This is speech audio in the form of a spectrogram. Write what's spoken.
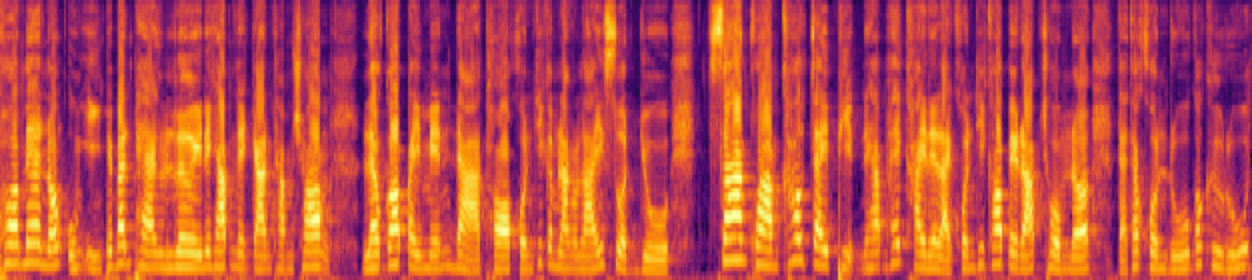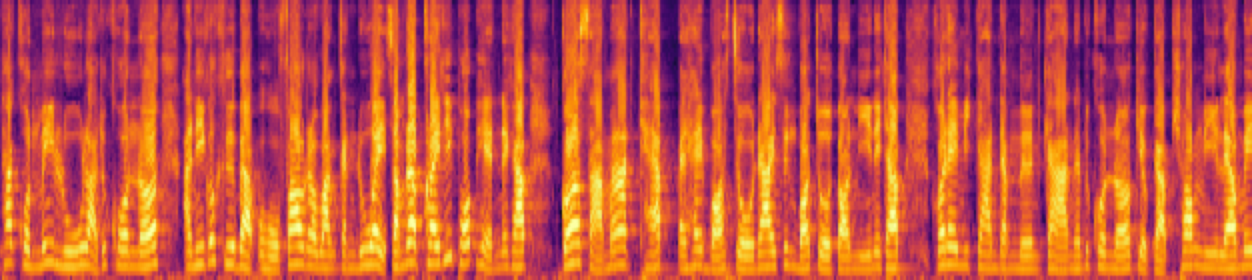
พ่อแม่น้องอุ๋งอิงไปบ้านแพงเลยนะครับในการทำช่อง แล้วก็ไปเม้นด่าทอคนที่กำลังไลฟ์สดอยู่ สร้างความเข้าใจผิดนะครับ ให้ใครหลาย ๆ คนที่เข้าไปรับชมเนาะแต่ถ้าคนรู้ก็คือรู้ ถ้าคนไม่รู้ล่ะทุกคนเนาะอันนี้ก็คือแบบโอ้โหเฝ้าระวังกันด้วยสำหรับใครที่พบเห็นนะครับ ก็สามารถแคปไปให้บอสโจได้ซึ่งบอสโจตอนนี้นะครับก็ได้มีการดำเนินการนะทุกคนเนาะเกี่ยวกับช่องนี้แล้วไม่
